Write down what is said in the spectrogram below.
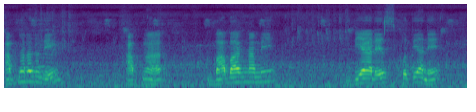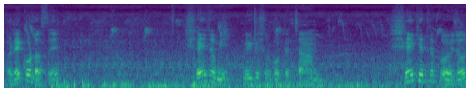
আপনারা যদি আপনার বাবার নামে বিআরএস খতিয়ানে রেকর্ড আছে, সেই জমি মিউটেশন করতে চান, সেই ক্ষেত্রে প্রয়োজন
